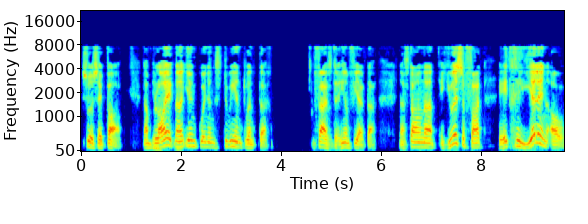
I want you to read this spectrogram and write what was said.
soos sy pa. Dan blaai ek na 1 Konings 22 vers 43. Dan staan daar Josafat het geheel en al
